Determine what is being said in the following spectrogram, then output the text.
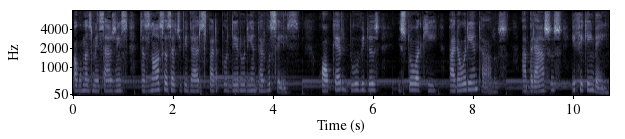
algumas mensagens das nossas atividades para poder orientar vocês. Qualquer dúvida, estou aqui para orientá-los. Abraços e fiquem bem.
